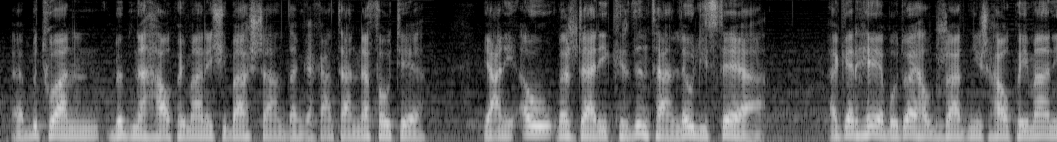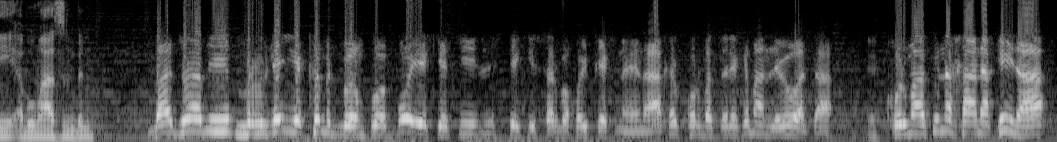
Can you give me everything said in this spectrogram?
بتوانن ببنە هاوپەیمانێکی باشتان دەنگەکانتان نەفەوتێ یعنی ئەو بەشداری کردنتان لەو لیستەیە ئەگەر هەیە بۆ دوای هەڵبژاردنیش هاوپەیمانی ئەبوو مازن بن؟ با جوابی بڕگەی یەکەمت بڵێم پۆ بۆ یەکێتی لیستێکی سەربەخۆی پێک نەهێنا ئاخر قوڕبەسەرێکەمان لەوێوە تا خورماتوو نە خانەقینە،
